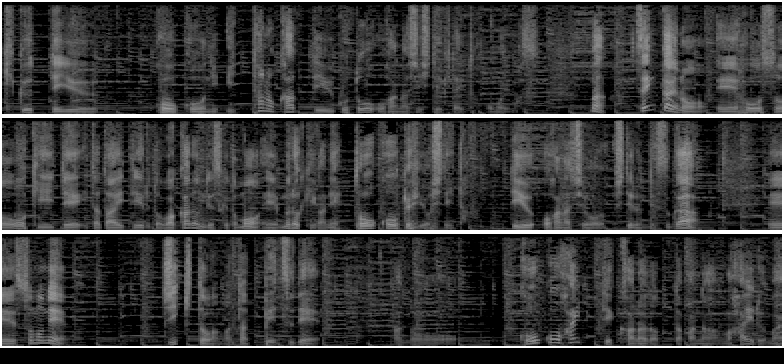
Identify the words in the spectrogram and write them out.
聴くっていう方向に行ったのかっていうことをお話ししていきたいと思います。まあ、前回の、えー、放送を聞いていただいていると分かるんですけども、えー、室木がね投稿拒否をしていたっていうお話をしてるんですが、えー、そのね時期とはまた別で、あの高校入ってからだったかな、まあ、入る前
